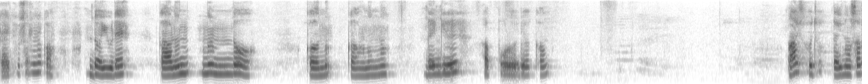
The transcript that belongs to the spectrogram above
ഡൈനോസറിനെ കാണുന്നുണ്ടോ ഇവിടെ കാണുന്നുണ്ടോ? കാണു കാണുന്നുണ്ടെങ്കിൽ അപ്പോൾ ഒരു അക്കം ഒരു ഡൈനോസർ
